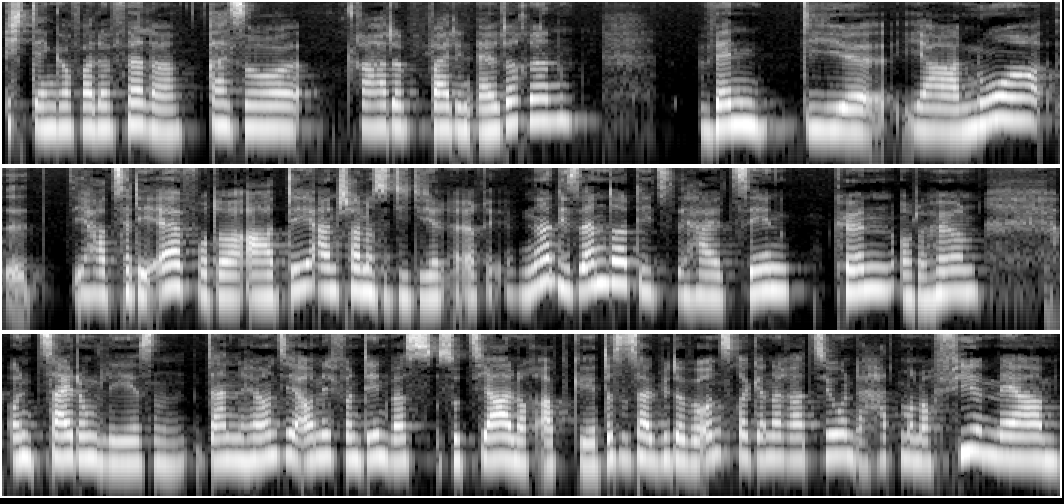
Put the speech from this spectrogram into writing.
Ich denke auf alle Fälle. Also gerade bei den Älteren, wenn die ja nur äh, ja, ZDF oder ARD anschauen, also die, die, ne, die Sender, die sie halt sehen können oder hören und Zeitung lesen, dann hören sie auch nicht von denen, was sozial noch abgeht. Das ist halt wieder bei unserer Generation, da hat man noch viel mehr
